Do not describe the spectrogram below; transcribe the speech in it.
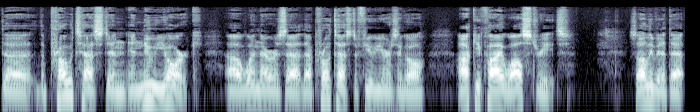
the the protest in in New York uh, when there was that, that protest a few years ago, Occupy Wall Street. So I'll leave it at that.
